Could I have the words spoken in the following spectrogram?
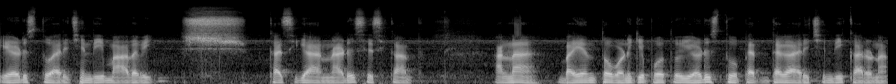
ఏడుస్తూ అరిచింది మాధవి. షు. కసిగా అన్నాడు శశికాంత్. అన్న భయంతో వణికిపోతూ ఏడుస్తూ పెద్దగా అరిచింది కరుణ.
